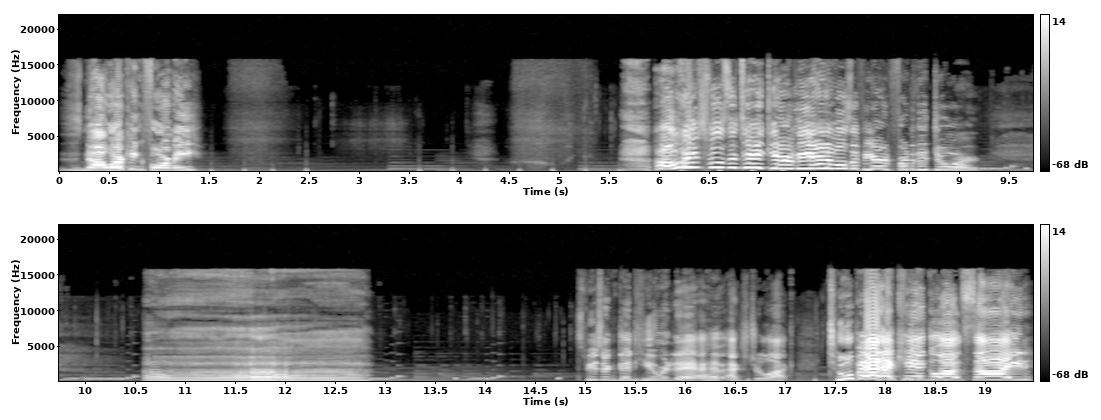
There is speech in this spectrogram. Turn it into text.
This is not working for me! How am I supposed to take care of the animals if you're in front of the door? Ah. Spears are in good humor today. I have extra luck. Too bad I can't go outside!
